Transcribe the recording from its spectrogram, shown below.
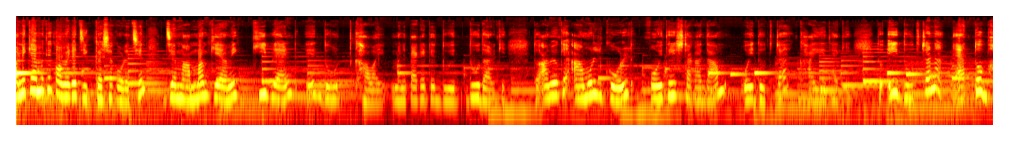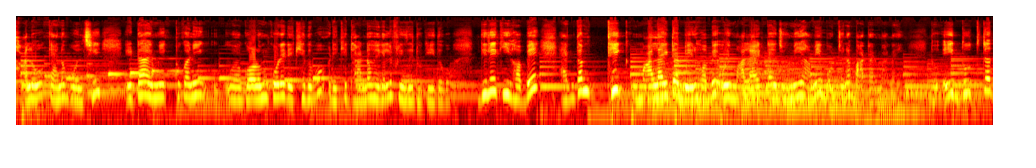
অনেকে আমাকে কমেন্টে জিজ্ঞাসা করেছেন যে, মাম্মামকে আমি কি ব্র্যান্ড এর দুধ খাওয়াই? মানে প্যাকেটের দুধ দুধ আর কি। তো আমি ওকে আমুল গোল্ড পঁয়ত্রিশ টাকা দাম ওই দুধটা খাইয়ে থাকি। তো এই দুধটা না এত ভালো, কেন বলছি? এটা আমি একটুখানি গরম করে রেখে দেবো, রেখে ঠান্ডা হয়ে গেলে ফ্রিজে ঢুকিয়ে দেবো। দিলে কি হবে? একদম ঠিক মালাইটা বের হবে, ওই মালাইটা জমিয়ে আমি ওর জন্য বাটার বানাই। এই দুধটার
